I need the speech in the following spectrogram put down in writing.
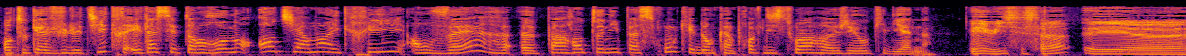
En tout cas, vu le titre. Et là, c'est un roman entièrement écrit en vers euh, par Anthony Passeron, qui est donc un prof d'histoire euh, géo Kylian. Et oui, c'est ça. Et euh,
